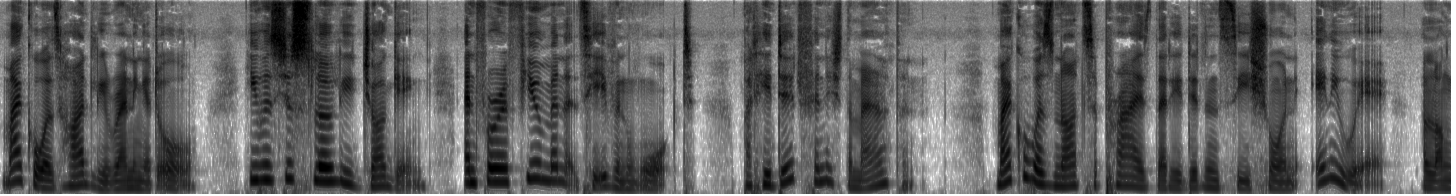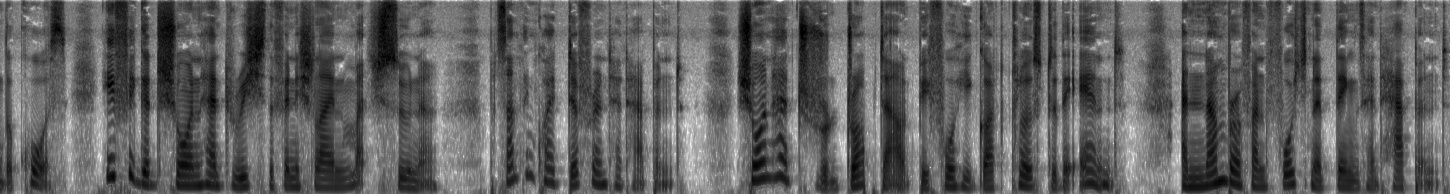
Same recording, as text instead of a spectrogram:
Michael was hardly running at all. He was just slowly jogging, and for a few minutes he even walked. But he did finish the marathon. Michael was not surprised that he didn't see Sean anywhere along the course. He figured Sean had reached the finish line much sooner, but something quite different had happened. Sean had dropped out before he got close to the end. A number of unfortunate things had happened.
